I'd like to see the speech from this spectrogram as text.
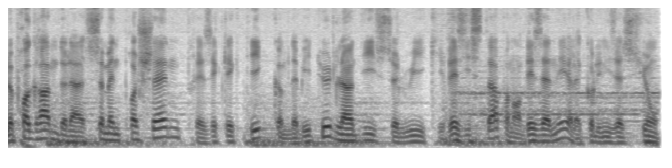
Le programme de la semaine prochaine, très éclectique comme d'habitude, lundi celui qui résista pendant des années à la colonisation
